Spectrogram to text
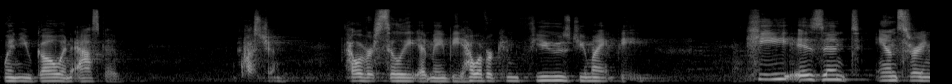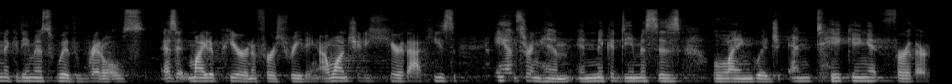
when you go and ask a question, however silly it may be, however confused you might be? He isn't answering Nicodemus with riddles as it might appear in a first reading. I want you to hear that. He's answering him in Nicodemus's language and taking it further.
